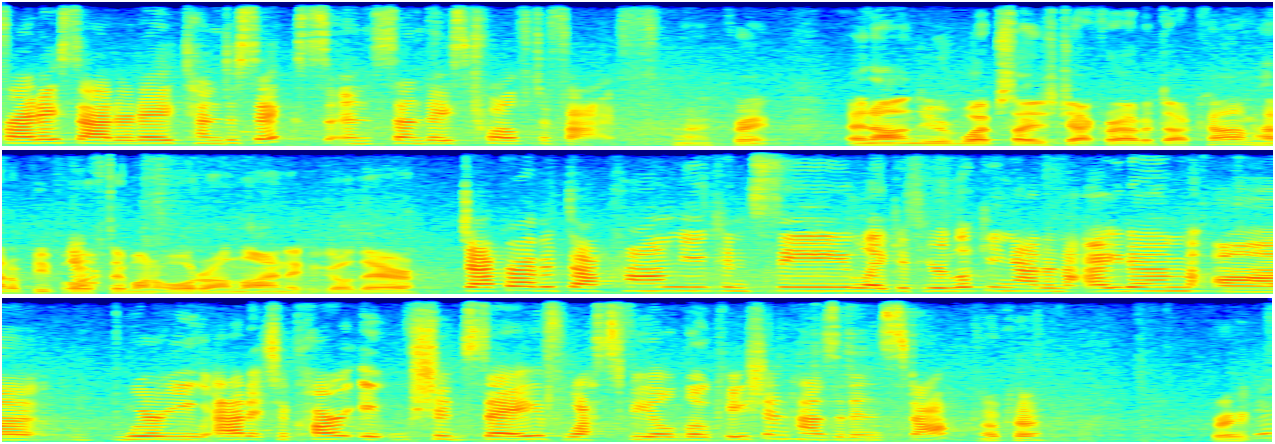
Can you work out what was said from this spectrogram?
Friday, Saturday, 10 to 6, and Sundays, 12 to 5. All right, great. And on your website is jackrabbit.com. How do people, Yeah. if they want to order online, they could go there? jackrabbit.com you can see like if you're looking at an item uh, where you add it to cart it should say if westfield location has it in stock Okay, great. Yeah.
